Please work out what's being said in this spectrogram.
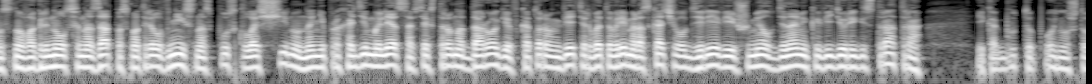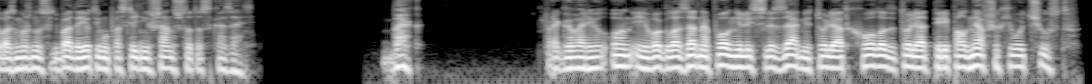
Он снова оглянулся назад, посмотрел вниз на спуск в лощину, на непроходимый лес со всех сторон от дороги, в котором ветер в это время раскачивал деревья и шумел в динамике видеорегистратора, и как будто понял, что, возможно, судьба дает ему последний шанс что-то сказать. «Бэк», Проговорил он, и его глаза наполнились слезами то ли от холода, то ли от переполнявших его чувств.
